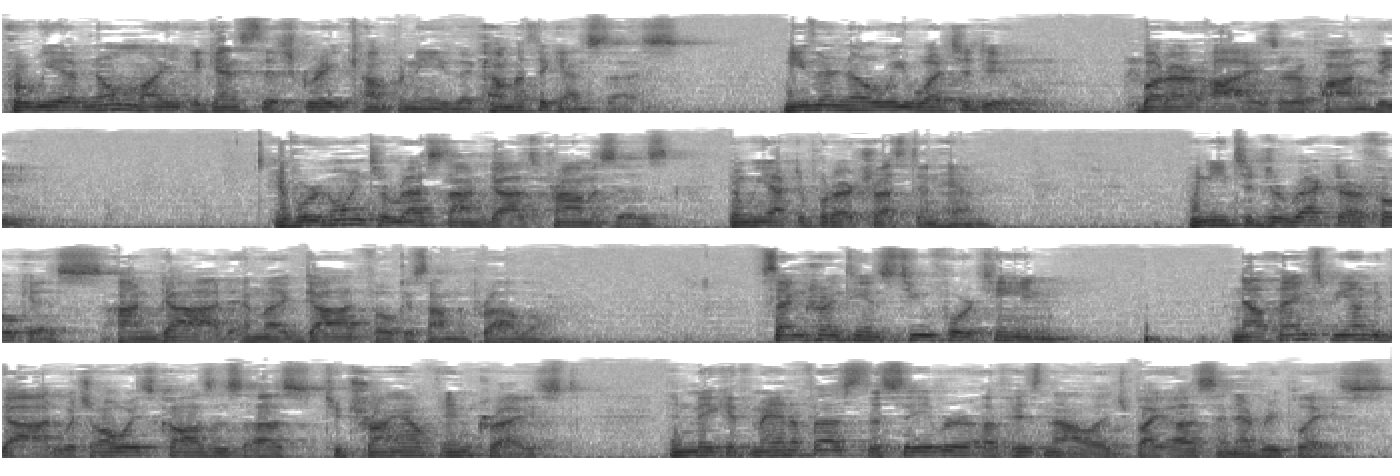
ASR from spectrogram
For we have no might against this great company that cometh against us, neither know we what to do, but our eyes are upon thee. If we're going to rest on God's promises, then we have to put our trust in Him. We need to direct our focus on God and let God focus on the problem. 2 Corinthians 2:14 Now thanks be unto God which always causes us to triumph in Christ and maketh manifest the savor of his knowledge by us in every place.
